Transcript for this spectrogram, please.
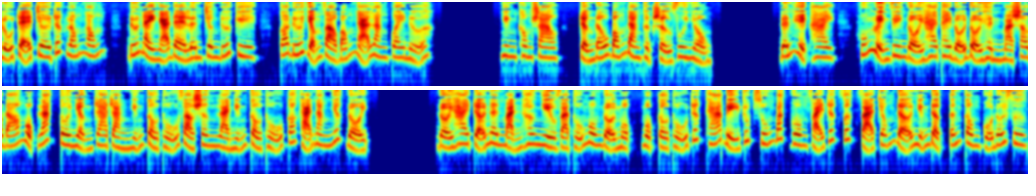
Lũ trẻ chơi rất lóng ngóng, đứa này ngã đè lên chân đứa kia, có đứa dẫm vào bóng ngã lăn quay nữa. Nhưng không sao, trận đấu bóng đang thực sự vui nhộn. Đến hiệp 2, huấn luyện viên đội 2 thay đổi đội hình mà sau đó một lát tôi nhận ra rằng những cầu thủ vào sân là những cầu thủ có khả năng nhất đội. Đội 2 trở nên mạnh hơn nhiều và thủ môn đội 1, một cầu thủ rất khá bị rút xuống bắt gôn phải rất vất vả chống đỡ những đợt tấn công của đối phương.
